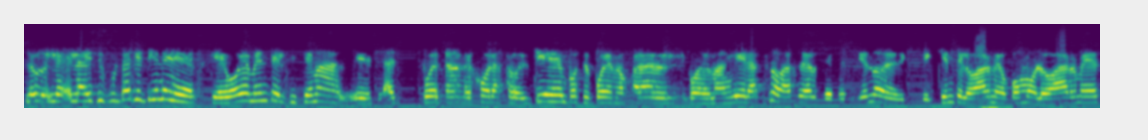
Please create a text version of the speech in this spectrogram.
la, dificultad que tiene es que obviamente el sistema eh, puede tener mejoras todo el tiempo, se puede mejorar el tipo de manguera, eso va a ser dependiendo de, quién te lo arme o cómo lo armes.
